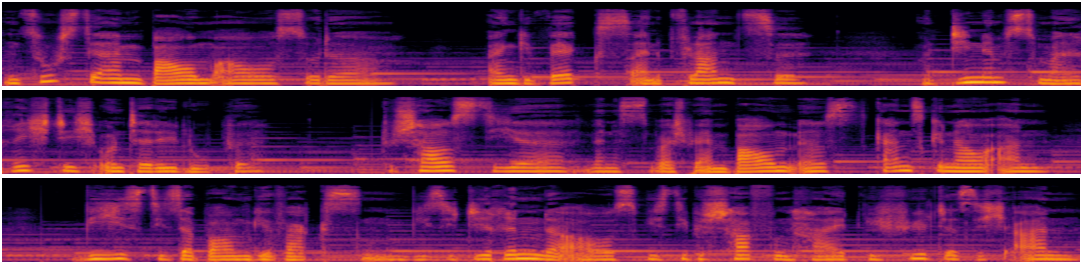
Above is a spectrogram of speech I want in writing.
und suchst dir einen Baum aus oder ein Gewächs, eine Pflanze und die nimmst du mal richtig unter die Lupe. Du schaust dir, wenn es zum Beispiel ein Baum ist, ganz genau an, wie ist dieser Baum gewachsen? Wie sieht die Rinde aus? Wie ist die Beschaffenheit? Wie fühlt er sich an?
